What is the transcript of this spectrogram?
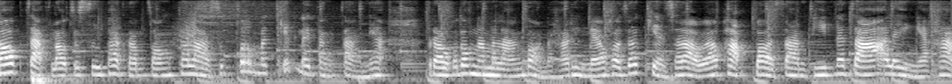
นอกจากเราจะซื้อผักตามท้องตลาดซุปเปอร์มาร์เก็ตอะไรต่างๆเนี่ยเราก็ต้องนำมาล้างก่อนนะคะ ถึงแม้เขาจะเขียนฉลากว่าผักปลอดสารพิษนะจ๊ะอะไรอย่างเงี้ยค่ะ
